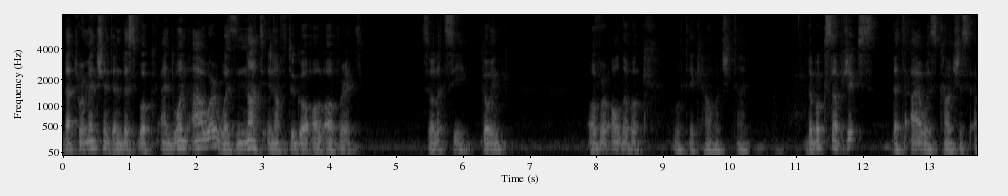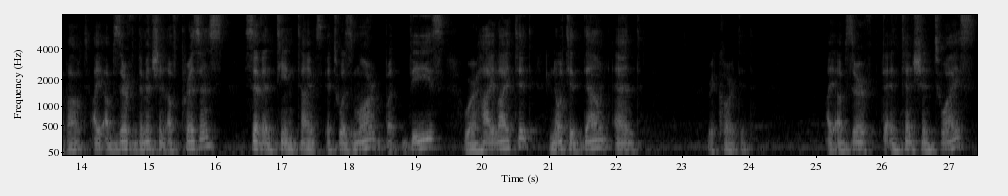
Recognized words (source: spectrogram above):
that were mentioned in this book, and one hour was not enough to go all over it. So let's see, going over all the book will take how much time? The book subjects that I was conscious about, I observed the mention of presence 17 times. It was more, but these were highlighted, noted down, and recorded. I observed the intention twice,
